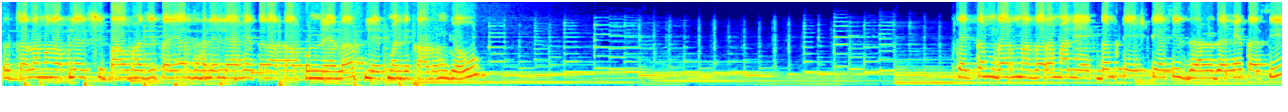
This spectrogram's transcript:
तर चला मग आपली अशी पावभाजी तयार झालेली आहे तर आता आपण याला प्लेटमध्ये काढून घेऊ. एकदम गरमागरम आणि एकदम टेस्टी अशी झणझणीत अशी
